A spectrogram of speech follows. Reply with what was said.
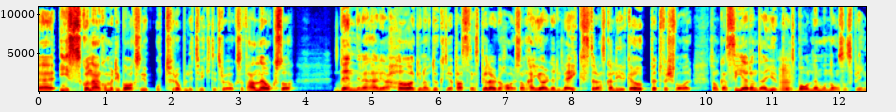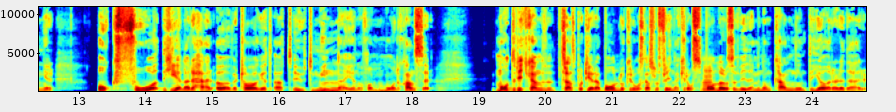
Eh, Isco när han kommer tillbaka är otroligt viktigt tror jag också. För han är också den i den här lilla högen av duktiga passningsspelare du har som kan göra det där lilla extra, som kan lirka upp ett försvar, som kan se den där djupledsbollen mot någon som springer. Och få hela det här övertaget att utmynna i någon form av målchanser. Modric kan transportera boll och Kroos kan slå fina crossbollar och så vidare, men de kan inte göra det där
